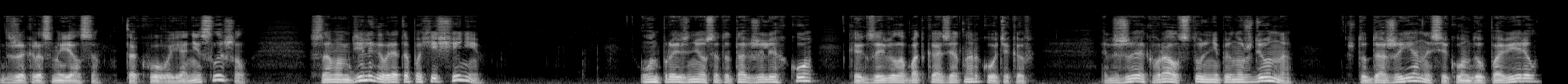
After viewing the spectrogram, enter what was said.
Джек рассмеялся. «Такого я не слышал. В самом деле говорят о похищении». Он произнес это так же легко, как заявил об отказе от наркотиков. Джек врал столь непринужденно, что даже я на секунду поверил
